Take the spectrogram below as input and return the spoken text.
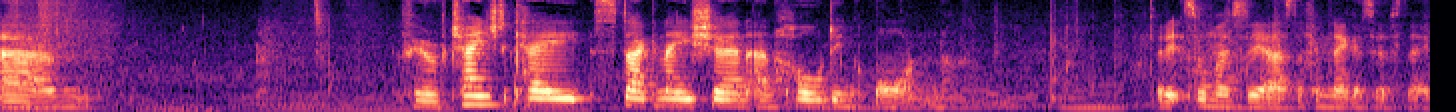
um, fear of change decay stagnation and holding on. But it's almost yeah it's like a negative thing.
